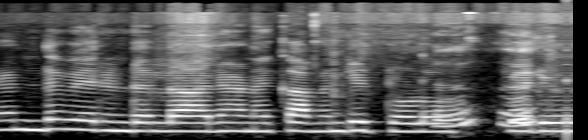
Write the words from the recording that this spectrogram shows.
രണ്ട് പേരുണ്ടല്ലോ ആരാണ് കമന്റ് ഇട്ടോളൂ വരൂ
